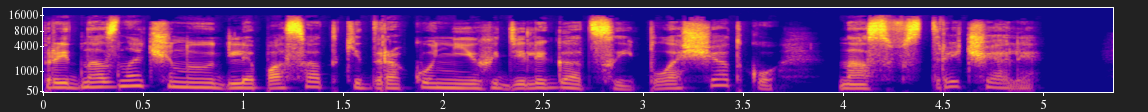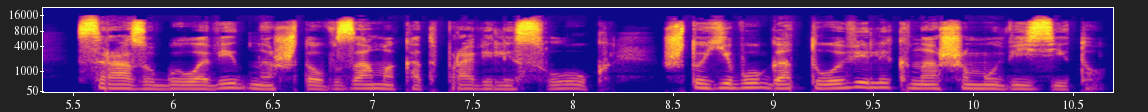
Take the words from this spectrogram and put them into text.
предназначенную для посадки драконьих делегаций площадку, нас встречали. Сразу было видно, что в замок отправили слуг, что его готовили к нашему визиту.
